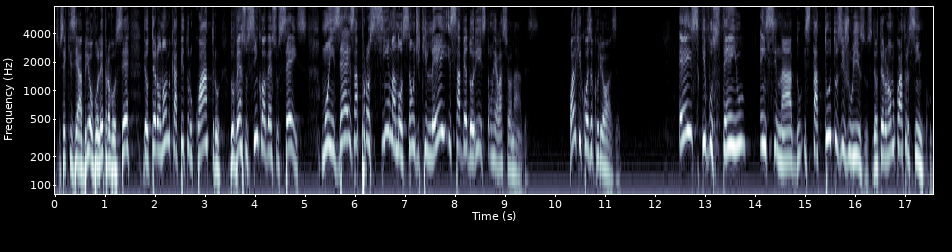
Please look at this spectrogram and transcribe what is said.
se você quiser abrir, eu vou ler para você. Deuteronômio capítulo 4, do verso 5 ao verso 6. Moisés aproxima a noção de que lei e sabedoria estão relacionadas. Olha que coisa curiosa. Eis que vos tenho ensinado estatutos e juízos. Deuteronômio 4, 5.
